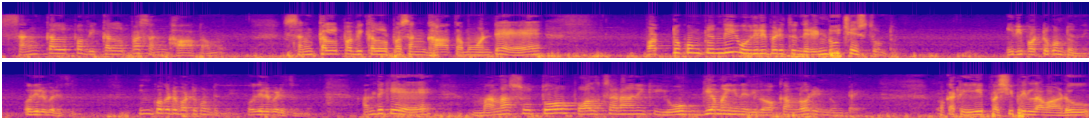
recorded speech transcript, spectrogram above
సంకల్ప వికల్ప సంఘాతము. సంకల్ప వికల్ప సంఘాతము అంటే పట్టుకుంటుంది వదిలిపెడుతుంది రెండూ చేస్తుంటుంది. ఇది పట్టుకుంటుంది వదిలిపెడుతుంది. ఇంకొకటి పట్టుకుంటుంది వదిలిపెడుతుంది. అందుకే మనసుతో పోల్చడానికి యోగ్యమైనది లోకంలో రెండు ఉంటాయి ఒకటి పసిపిల్లవాడు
